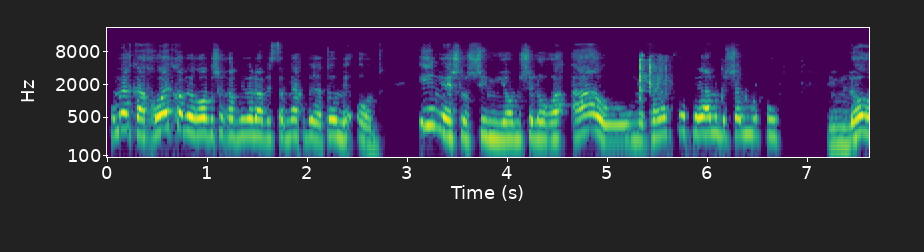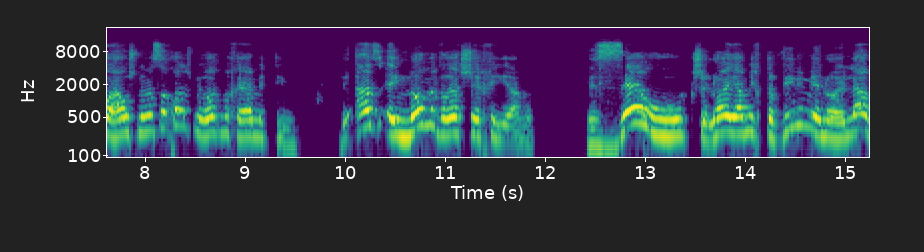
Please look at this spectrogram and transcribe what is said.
הוא אומר כך, רואה את חברו ושחביב עליו ושמח בראייתו מאוד. אם יש שלושים יום שלא ראה, הוא מברך בחיינו בשם מלכות. ואם לא ראה, הוא 12 חודש מברך בחיי המתים. ואז אינו מברך שהחיינו. וזהו כשלא היה מכתבים ממנו אליו,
